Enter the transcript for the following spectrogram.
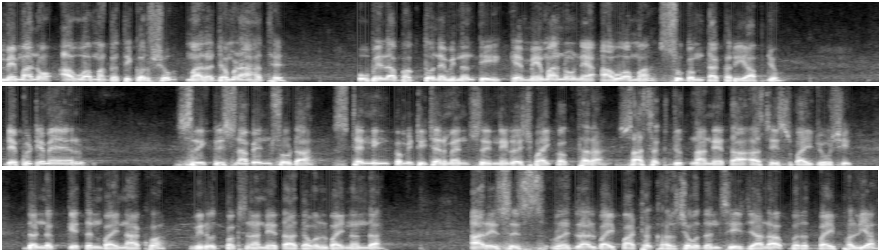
મહેમાનો આવવામાં ગતિ કરશો. મારા જમણા હાથે ઉભેલા ભક્તોને વિનંતી કે મહેમાનોને આવવામાં સુગમતા કરી આપજો. Deputy mayor Shri Krishnaben Sodha, standing committee chairman Shri Nileshbhai Kagathara, શાસક જૂથના નેતા આશીષભાઈ જોશી, દંડક કેતનભાઈ નાખવા, વિરોધ પક્ષના નેતા ધવલભાઈ નંદા, આરએસએસ વ્રજલાલભાઈ પાઠક હર્ષવર્ધનસિંહ ઝાલા, ભરતભાઈ ફલિયા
